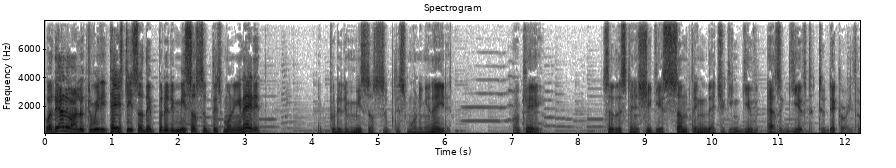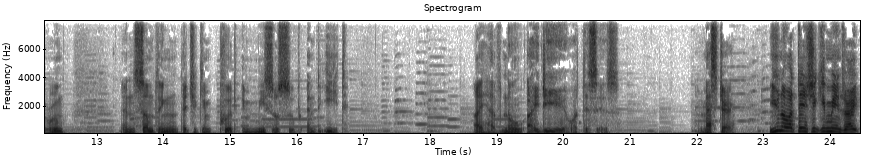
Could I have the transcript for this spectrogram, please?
Well, the other one looked really tasty, so they put it in miso soup this morning and ate it. They put it in miso soup this morning and ate it. Okay. So this tenshiki is something that you can give as a gift to decorate the room, and something that you can put in miso soup and eat. I have no idea what this is. Master, you know what tenshiki means, right?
